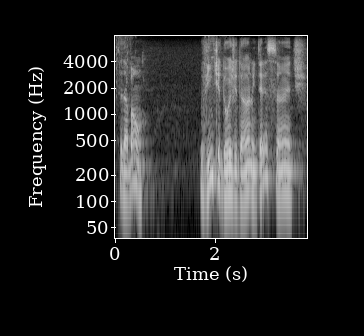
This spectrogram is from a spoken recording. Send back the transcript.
Você dá bom? 22 de dano, interessante.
